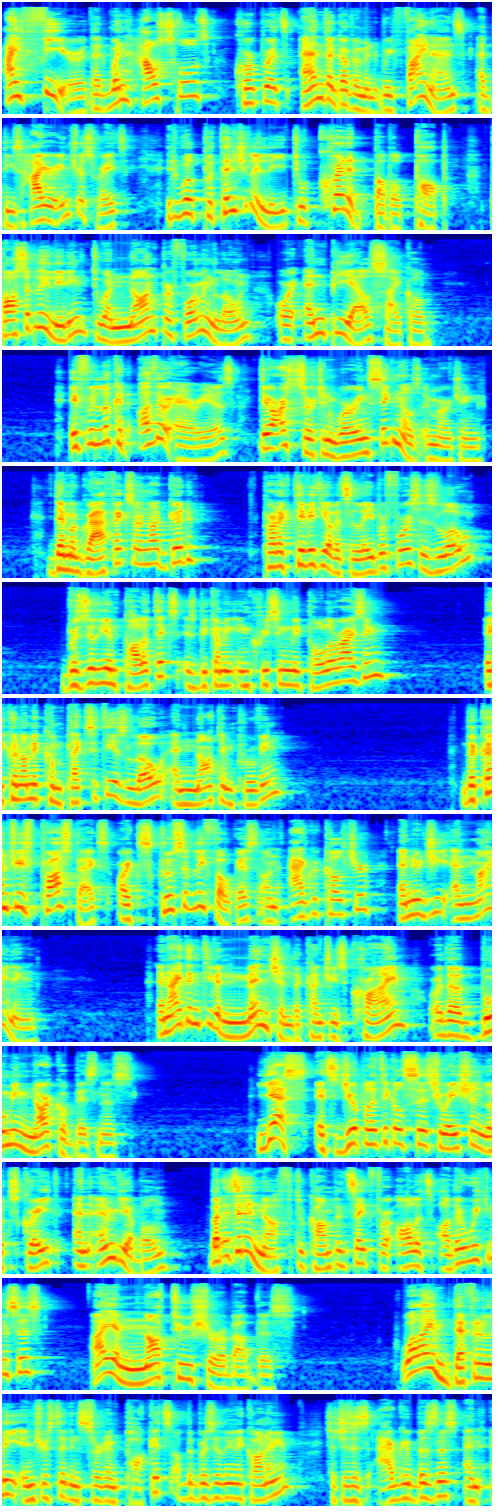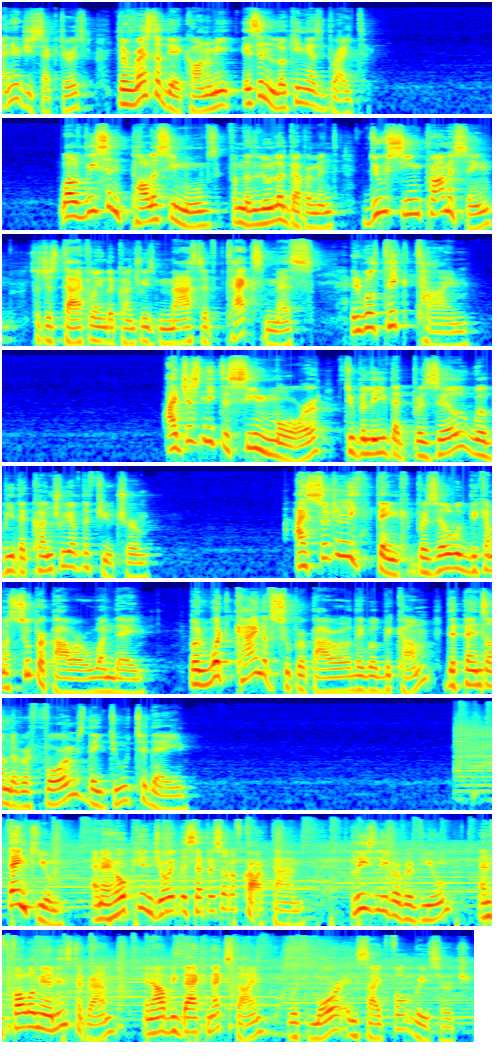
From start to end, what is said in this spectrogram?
I fear that when households, corporates, and the government refinance at these higher interest rates, it will potentially lead to a credit bubble pop possibly leading to a non performing loan or NPL cycle. If we look at other areas, there are certain worrying signals emerging. Demographics are not good, productivity of its labor force is low, Brazilian politics is becoming increasingly polarizing, economic complexity is low and not improving. The country's prospects are exclusively focused on agriculture, energy, and mining. And I didn't even mention the country's crime or the booming narco business. Yes, its geopolitical situation looks great and enviable, but is it enough to compensate for all its other weaknesses? I am not too sure about this. While I am definitely interested in certain pockets of the Brazilian economy, such as its agribusiness and energy sectors, the rest of the economy isn't looking as bright. While recent policy moves from the Lula government do seem promising, such as tackling the country's massive tax mess, it will take time. I just need to see more to believe that Brazil will be the country of the future. I certainly think Brazil will become a superpower one day, but what kind of superpower they will become depends on the reforms they do today. Thank you, and I hope you enjoyed this episode of Croc Time. Please leave a review and follow me on Instagram, and I'll be back next time with more insightful research.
